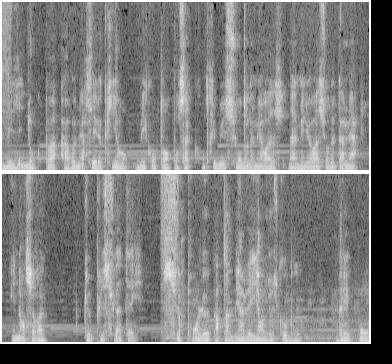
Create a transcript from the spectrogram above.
N'hésite donc pas à remercier le client mécontent pour sa contribution dans l'amélioration de ta marque. Il n'en sera que plus flatté. Surprends-le par ta bienveillance jusqu'au bout. Réponds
